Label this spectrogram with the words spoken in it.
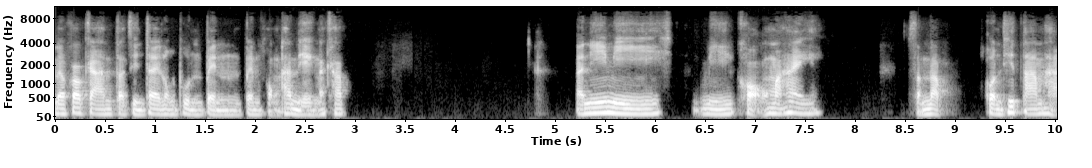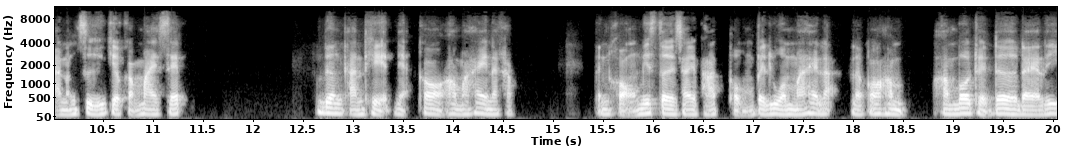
แล้วก็การตัดสินใจลงทุนเป็นเป็นของท่านเองนะครับ อันนี้มีมีของมาให้สำหรับคนที่ตามหาหนังสือเกี่ยวกับ mindset เรื่องการเทรดเนี่ยก็เอามาให้นะครับ เป็นของมิสเตอร์ชัยพัฒน์ผมไปรวมมาให้ละ แล้วก็ Humble Trader Diary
